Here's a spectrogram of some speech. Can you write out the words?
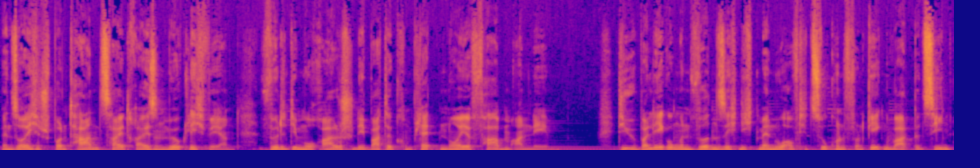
Wenn solche spontanen Zeitreisen möglich wären, würde die moralische Debatte komplett neue Farben annehmen. Die Überlegungen würden sich nicht mehr nur auf die Zukunft und Gegenwart beziehen,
